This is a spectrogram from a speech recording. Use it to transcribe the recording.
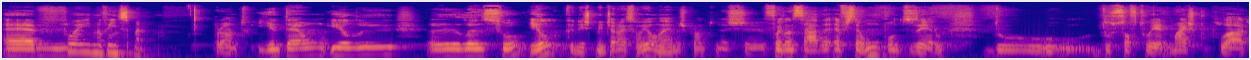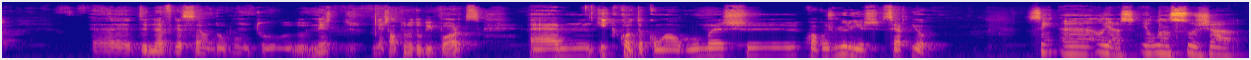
Um, foi no fim de semana. Pronto. E então ele uh, lançou, ele, que neste momento já não é só ele, não é? Mas pronto, mas uh, foi lançada a versão 1.0 do, do software mais popular uh, de navegação do Ubuntu, neste, nesta altura do Biport, um, ehm, e que conta com algumas, uh, com algumas melhorias, certo, Diogo? Sim, uh, aliás, ele lançou já,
